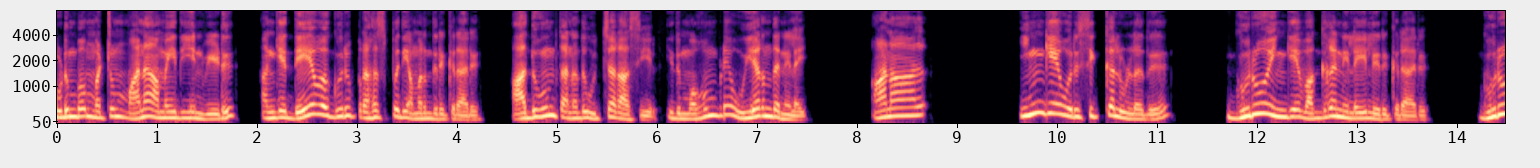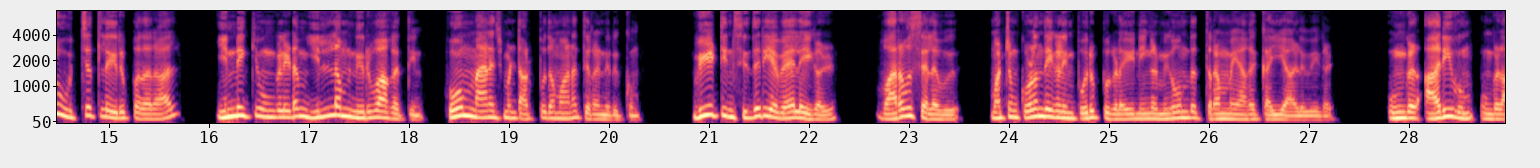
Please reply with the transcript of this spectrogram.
குடும்பம் மற்றும் மன அமைதியின் வீடு. அங்கே தேவகுரு பிரகஸ்பதி அமர்ந்திருக்கிறாரு. அதுவும் தனது உச்ச ராசியில் இது முகம்புடைய உயர்ந்த நிலை. ஆனால் இங்கே ஒரு சிக்கல் உள்ளது. குரு இங்கே வக்ர நிலையில் இருக்கிறாரு. குரு உச்சத்துல இருப்பதால் இன்னைக்கு உங்களிடம் இல்லம் நிர்வாகத்தின் ஹோம் மேனேஜ்மெண்ட் அற்புதமான திறன் இருக்கும். வீட்டின் சிதறிய வேலைகள் வரவு செலவு மற்றும் குழந்தைகளின் பொறுப்புகளை நீங்கள் மிகுந்த திறமையாக கையாளுவீர்கள். உங்கள் அறிவும் உங்கள்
